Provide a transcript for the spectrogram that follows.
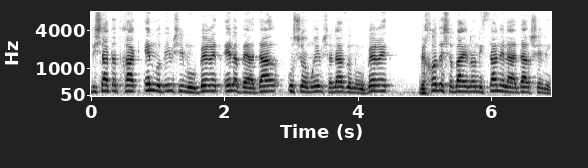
בשעת הדחק אין מודיעים שהיא מעוברת אלא באדר הוא שאומרים שנה זו מעוברת וחודש הבא אינו ניסן אלא אדר שני.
